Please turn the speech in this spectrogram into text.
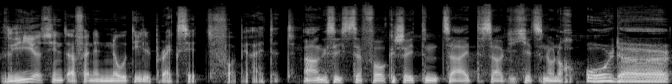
wir sind auf einen No-Deal-Brexit vorbereitet. Angesichts der fortgeschrittenen Zeit sage ich jetzt nur noch Order.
